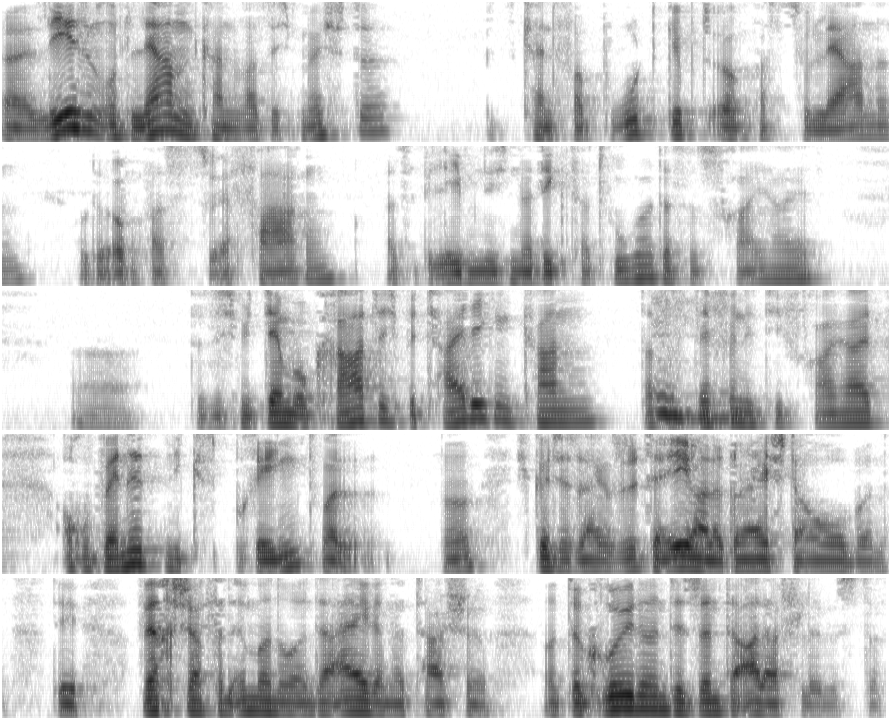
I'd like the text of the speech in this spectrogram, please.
äh, lesen und lernen kann, was ich möchte, wenn es kein Verbot gibt, irgendwas zu lernen oder irgendwas zu erfahren. Also wir leben nicht in einer Diktatur, das ist Freiheit. Äh, dass ich mich demokratisch beteiligen kann, das mhm. ist definitiv Freiheit. Auch wenn es nichts bringt, weil Ne? Ich könnte sagen, sind ja eh alle gleich da oben. Die wirtschaften immer nur in der eigenen Tasche. Und die Grünen, die sind die Allerschlimmsten.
